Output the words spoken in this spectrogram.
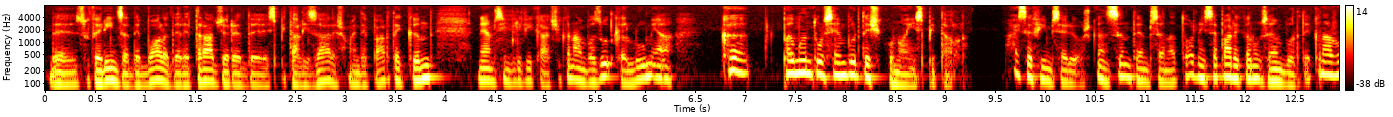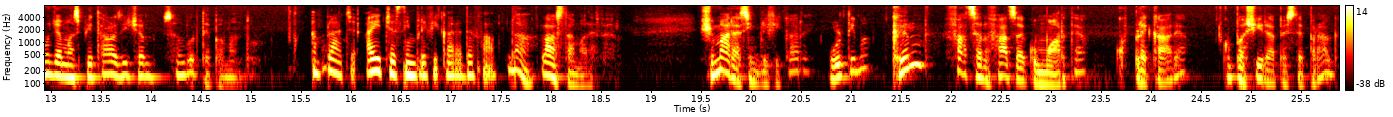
de suferință, de boală, de retragere, de spitalizare și mai departe, când ne-am simplificat și când am văzut că lumea, că pământul se învârte și cu noi în spital. Hai să fim serioși, când suntem sănătoși, ni se pare că nu se învârte. Când ajungem în spital, zicem, se învârte pământul. Îmi place. Aici e simplificare, de fapt. Da, la asta mă refer. Și marea simplificare, ultima, când, față în față cu moartea, cu plecarea, cu pășirea peste prag,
